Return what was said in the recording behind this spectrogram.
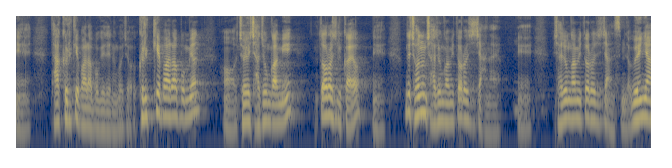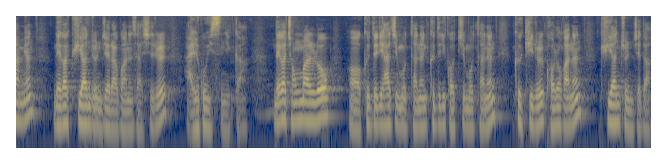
예, 다 그렇게 바라보게 되는 거죠. 그렇게 바라보면 어, 저의 자존감이 떨어질까요? 예. 근데 저는 자존감이 떨어지지 않아요. 예. 자존감이 떨어지지 않습니다. 왜냐하면 내가 귀한 존재라고 하는 사실을 알고 있으니까. 내가 정말로 어, 그들이 하지 못하는 그들이 걷지 못하는 그 길을 걸어가는 귀한 존재다.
